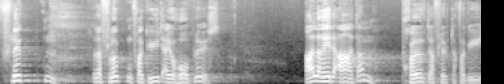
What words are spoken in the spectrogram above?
flukten, eller flukten fra Gud er jo håpløs. Allerede Adam prøvde å flykte fra Gud.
